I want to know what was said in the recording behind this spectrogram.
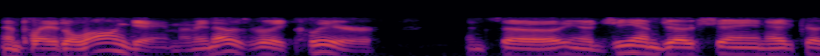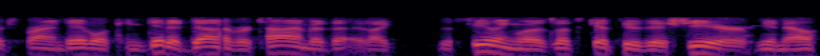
and play the long game. I mean, that was really clear. And so, you know, GM Joe Schoen, head coach Brian Daboll can get it done over time, but the, like the feeling was, let's get through this year, you know,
